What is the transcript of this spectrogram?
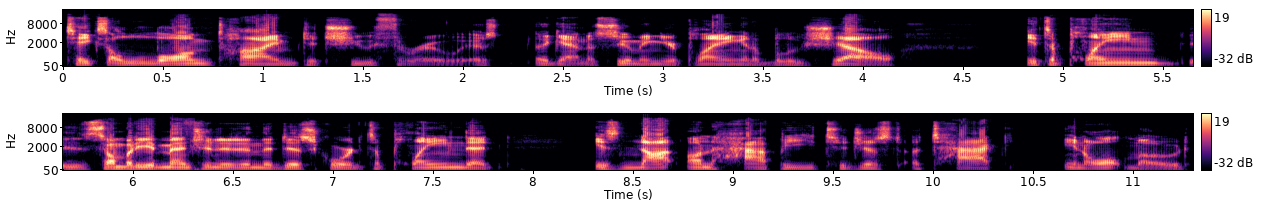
takes a long time to chew through. Again, assuming you're playing in a blue shell. It's a plane, somebody had mentioned it in the Discord, it's a plane that is not unhappy to just attack in alt mode.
